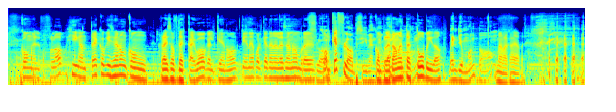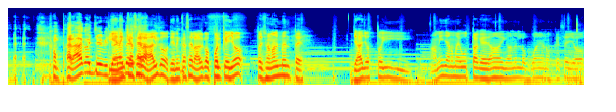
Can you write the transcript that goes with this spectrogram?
con el flop gigantesco que hicieron con Rise of the Skywalker, que no tiene por qué tener ese nombre. Flop, com- ¿qué flop? Sí, vendió completamente estúpido. Vendió un montón. Mira, cállate. Comparada con Jimmy Tienen que hacer eh, algo, tienen que hacer algo. Porque yo, personalmente, ya yo estoy. A mí ya no me gusta que ay, ganen los buenos, qué sé yo.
